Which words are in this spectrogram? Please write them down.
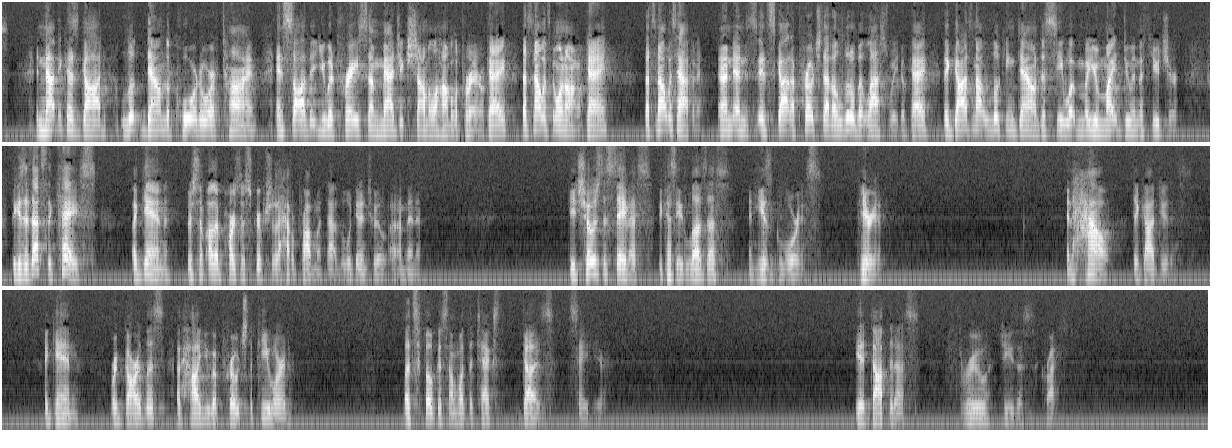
and not because God looked down the corridor of time and saw that you would pray some magic Shamala Hamala prayer, okay? That's not what's going on, okay? That's not what's happening. And, and Scott approached that a little bit last week, okay? That God's not looking down to see what you might do in the future. Because if that's the case, again, there's some other parts of Scripture that have a problem with that that we'll get into a, a minute. He chose to save us because he loves us and he is glorious. Period. And how did God do this? Again, regardless of how you approach the P word, let's focus on what the text does say here. He adopted us through Jesus Christ.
